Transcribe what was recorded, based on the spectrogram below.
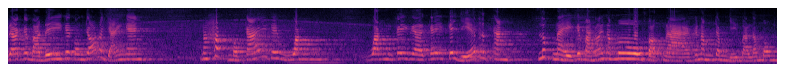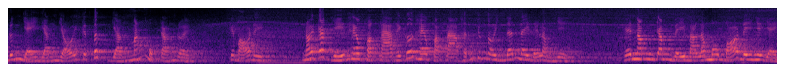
ra, cái bà đi, Cái con chó nó chạy ngang. Nó hất một cái cái quăng Quăng cái cái cái dĩa thức ăn. Lúc này cái bà nói, Nam Mô Phật Đà. Cái 500 vị bà La Môn đứng dậy giận dỗi, Cái tức giận mắng một trận rồi, Cái bỏ đi. Nói các vị theo Phật Đà thì cứ theo Phật Đà Thỉnh chúng tôi đến đây để làm gì? Cái 500 vị bà La Môn bỏ đi như vậy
